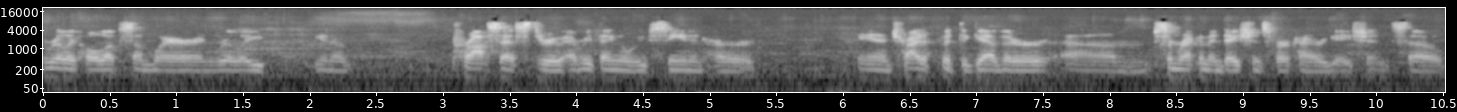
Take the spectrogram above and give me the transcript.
really hole up somewhere and really, you know, process through everything that we've seen and heard and try to put together um, some recommendations for our congregation. So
